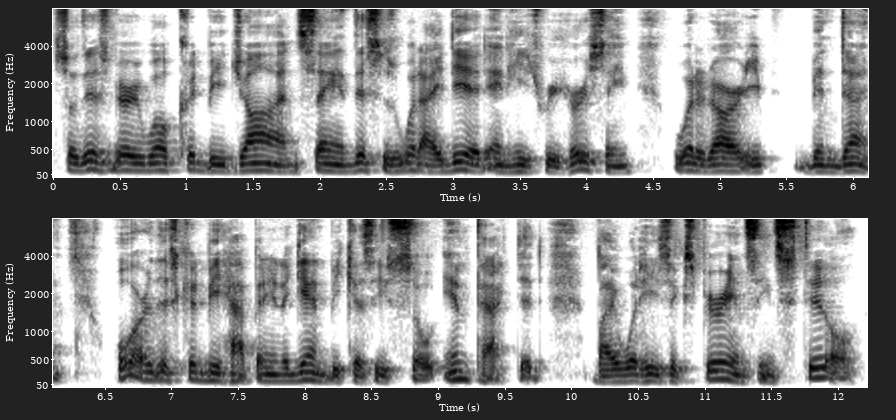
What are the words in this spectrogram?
So, this very well could be John saying, This is what I did, and he's rehearsing what had already been done. Or this could be happening again because he's so impacted by what he's experiencing still,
